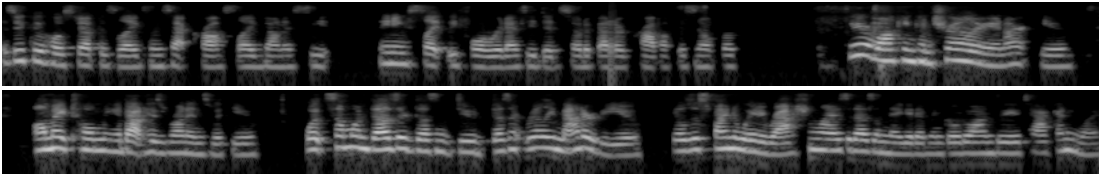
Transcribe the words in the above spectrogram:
Izuku hosted up his legs and sat cross-legged on his seat, leaning slightly forward as he did so to better prop up his notebook. You're a walking contrarian, aren't you? All Might told me about his run-ins with you. What someone does or doesn't do doesn't really matter to you. You'll just find a way to rationalize it as a negative and go on to the attack anyway.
